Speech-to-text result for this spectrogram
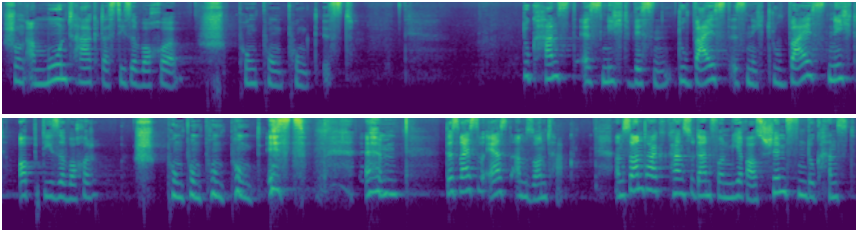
schon am Montag, dass diese Woche Punkt, Punkt, Punkt ist. Du kannst es nicht wissen. Du weißt es nicht. Du weißt nicht, ob diese Woche Punkt, Punkt, Punkt, Punkt ist. Ähm, das weißt du erst am Sonntag. Am Sonntag kannst du dann von mir aus schimpfen, du kannst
